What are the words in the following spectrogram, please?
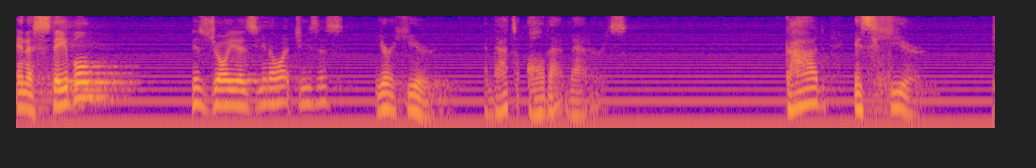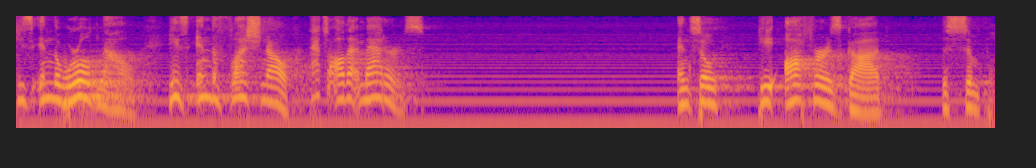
in a stable? His joy is, you know what, Jesus? You're here. And that's all that matters. God is here. He's in the world now. He's in the flesh now. That's all that matters. And so he offers God the simple.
